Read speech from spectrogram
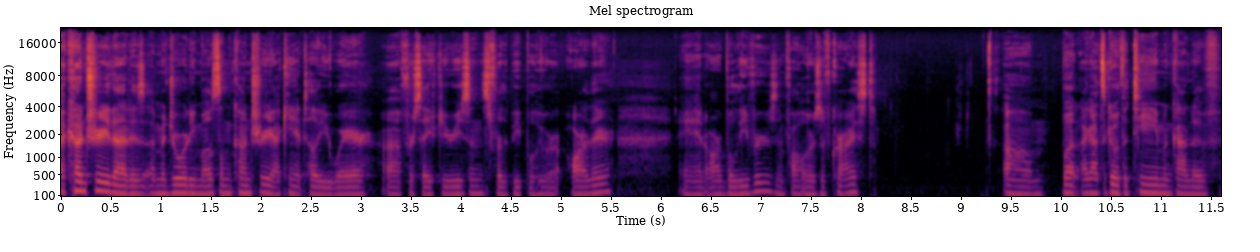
a, country that is a majority Muslim country. I can't tell you where uh, for safety reasons for the people who are, are there and are believers and followers of Christ. Um, but I got to go with the team and kind of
